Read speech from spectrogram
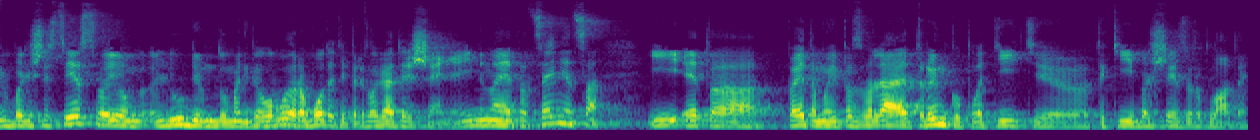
в большинстве своем любим думать головой, работать и предлагать решения. Именно это ценится, и это поэтому и позволяет рынку платить э, такие большие зарплаты.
